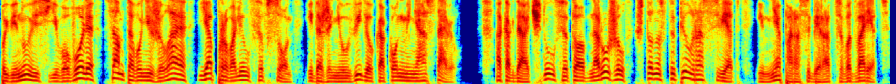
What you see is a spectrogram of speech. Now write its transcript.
Повинуясь его воле, сам того не желая, я провалился в сон и даже не увидел, как он меня оставил. А когда очнулся, то обнаружил, что наступил рассвет, и мне пора собираться во дворец.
